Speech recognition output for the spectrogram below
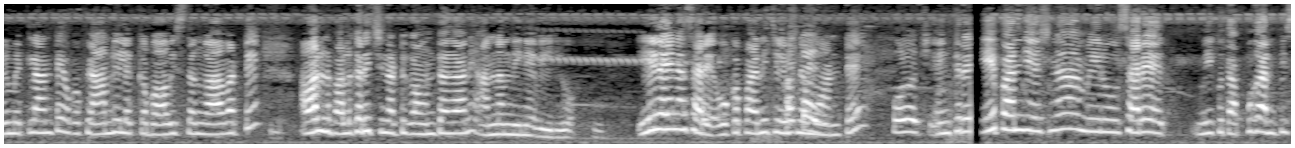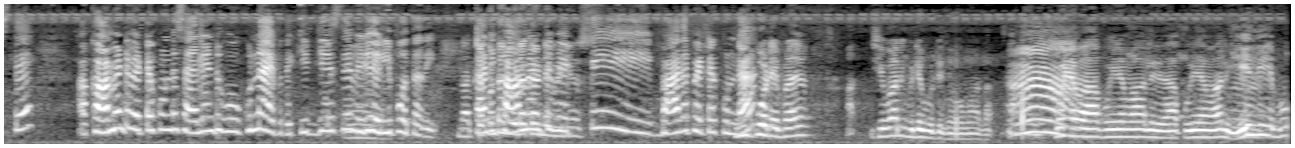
మేము ఎట్లా అంటే ఒక ఫ్యామిలీ లెక్క భావిస్తాం కాబట్టి వాళ్ళని పలకరించినట్టుగా ఉంటదని అన్నం తినే వీడియో. ఏదైనా సరే ఒక పని చేసినాము అంటే ఎంకరేజ్ ఏ పని చేసినా మీరు సరే మీకు తప్పుగా అనిపిస్తే ఆ కామెంట్ పెట్టకుండా సైలెంట్ కూకున్నా అయిపోతాయి కిప్ చేస్తే వీడియో వెళ్ళిపోతది. కానీ కామెంట్ పెట్టి బాధ పెట్టకుండా శివానికి బిడ్డ పుట్టింది ఒక మాట. పోయినవా పోయినవా లేదా పోయినవా ఏంది చెప్పు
